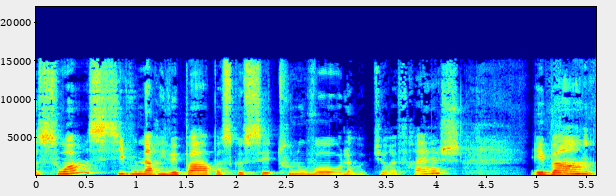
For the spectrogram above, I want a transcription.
soit si vous n'arrivez pas parce que c'est tout nouveau, la rupture est fraîche, eh ben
